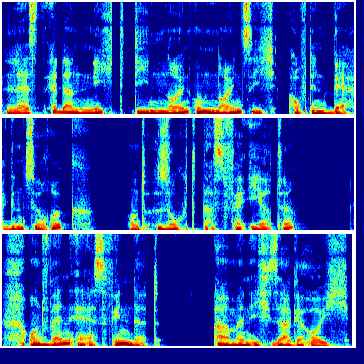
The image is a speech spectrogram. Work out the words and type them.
lässt er dann nicht die neunundneunzig auf den Bergen zurück und sucht das Verirrte? Und wenn er es findet, Amen, ich sage euch,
